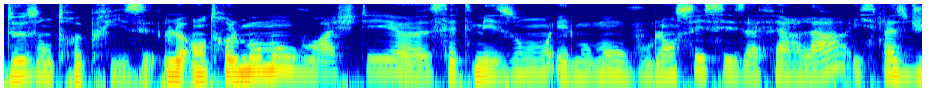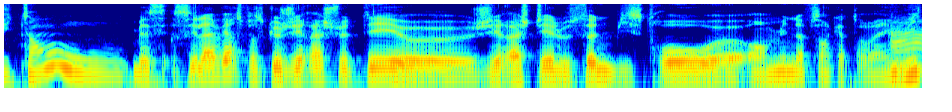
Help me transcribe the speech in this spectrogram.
deux entreprises le, Entre le moment où vous rachetez euh, cette maison et le moment où vous lancez ces affaires-là, il se passe du temps ou? Mais c'est l'inverse parce que j'ai racheté euh, j'ai racheté le Sun Bistro euh, en 1988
